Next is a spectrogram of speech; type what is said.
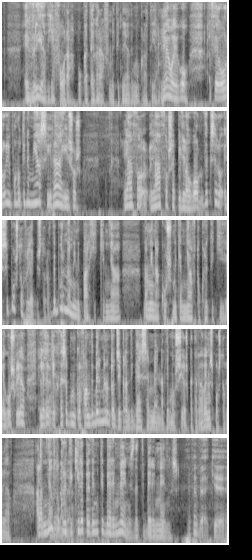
ευρεία διαφορά που κατεγράφει με τη Νέα Δημοκρατία. Λέω εγώ. Θεωρώ λοιπόν ότι είναι μια σειρά ίσως λάθο, λάθος επιλογών. Δεν ξέρω, εσύ πώς το βλέπεις τώρα; Δεν μπορεί να μην υπάρχει και μια, να μην ακούσουμε και μια αυτοκριτική. Εγώ σου λέω, έλεγα και χθες από μικροφόνο, δεν περιμένω τον Τζίπρα να την κάνει σε μένα δημοσίως. Καταλαβαίνεις πώς το λέω. Αλλά μια ναι, αυτοκριτική, ναι, ναι. ρε παιδί μου, την περιμένεις, δεν την περιμένεις. Ε, βέβαια. Και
